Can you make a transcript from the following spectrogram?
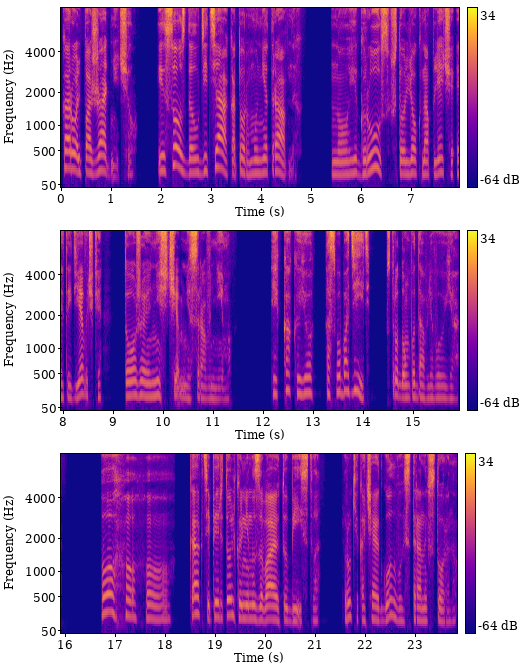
Король пожадничал и создал дитя, которому нет равных. Но и груз, что лег на плечи этой девочки, тоже ни с чем не сравним. И как ее освободить, с трудом выдавливаю я. О-хо-хо, как теперь только не называют убийство. Руки качают голову из стороны в сторону.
